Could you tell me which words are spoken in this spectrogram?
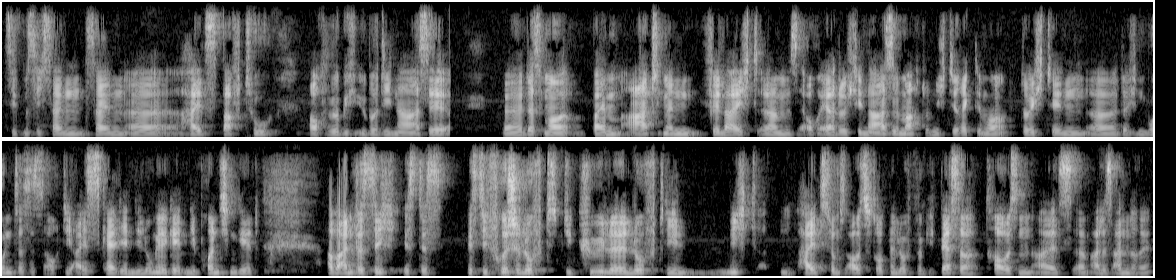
zieht man sich sein, sein äh, Halsbufftuch auch wirklich über die Nase, äh, dass man beim Atmen vielleicht ähm, es auch eher durch die Nase macht und nicht direkt immer durch den, äh, durch den Mund, dass es auch die Eiseskälte in die Lunge geht, in die Bronchien geht. Aber an für sich ist es ist die frische Luft, die kühle Luft, die nicht heizungsausgetrocknete Luft wirklich besser draußen als ähm, alles andere.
